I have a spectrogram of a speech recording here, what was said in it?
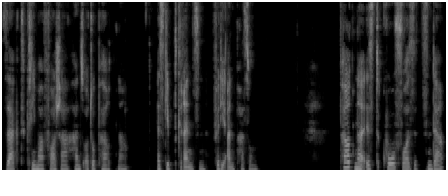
sagt Klimaforscher Hans-Otto Pörtner. Es gibt Grenzen für die Anpassung. Pörtner ist Co-Vorsitzender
